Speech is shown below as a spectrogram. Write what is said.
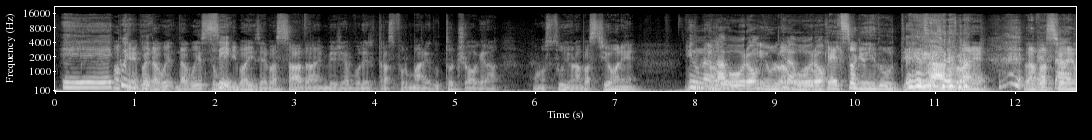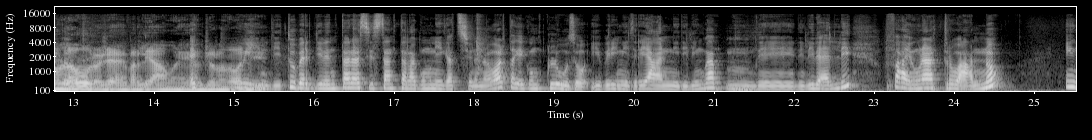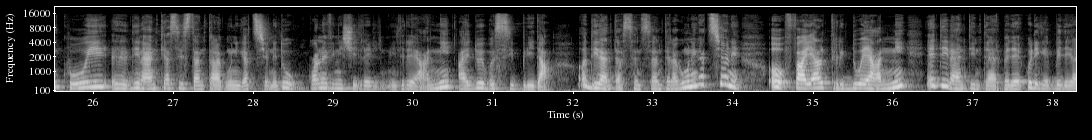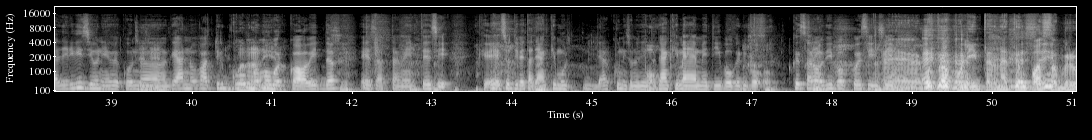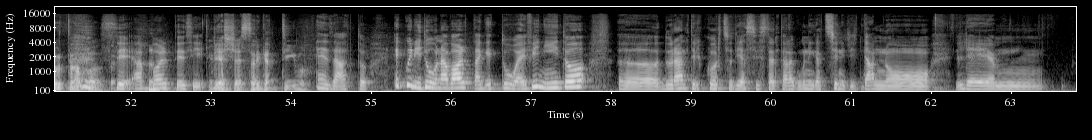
E Ok, quindi, poi da, que- da questo sì. quindi poi sei passata invece a voler trasformare tutto ciò che era uno studio, una passione In un lavoro, in un lavoro, lavoro. che è il sogno di tutti. Esatto. La passione è un Esatto. lavoro, cioè parliamone E al giorno d'oggi. Quindi tu per diventare assistente alla comunicazione, una volta che hai concluso i primi tre anni di lingua, mh, di, di livelli, fai un altro anno in cui eh, diventi assistente alla comunicazione. Tu quando finisci i tre, i tre anni hai due possibilità, o diventi assistente alla comunicazione o fai altri due anni e diventi interprete, quelli che vedi alla televisione con, Sì, sì. che hanno fatto il, Il boom col Covid. Sì. Esattamente, sì. Che sono diventati anche molti, alcuni sono diventati Pop. anche meme, tipo che, tipo, che sono tipo così, sì. Eh, purtroppo l'internet è un Sì. posto brutto a volte. Sì, a volte sì. Riesci a essere cattivo. Esatto. E quindi tu una volta che tu hai finito, eh, durante il corso di assistente alla comunicazione ti danno le, mm,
